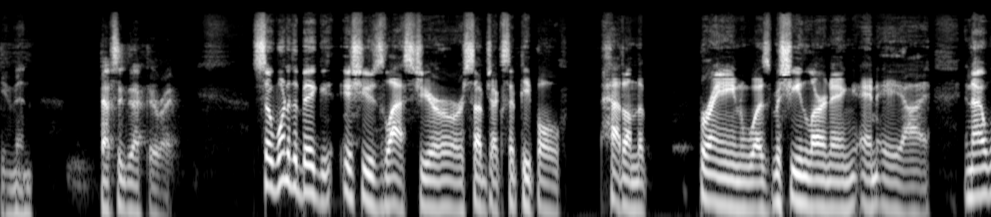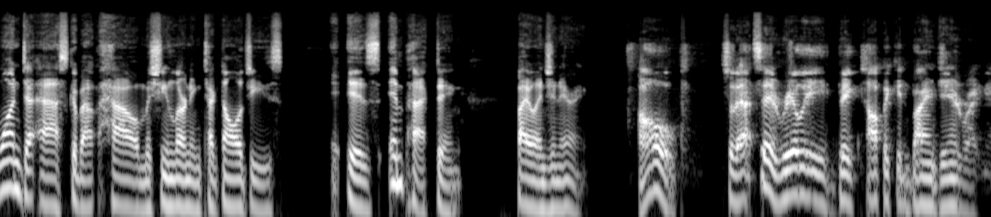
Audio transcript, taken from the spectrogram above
even. That's exactly right. So one of the big issues last year or subjects that people had on the brain was machine learning and AI. And I wanted to ask about how machine learning technologies is impacting bioengineering. Oh, so that's a really big topic in bioengineering right now.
